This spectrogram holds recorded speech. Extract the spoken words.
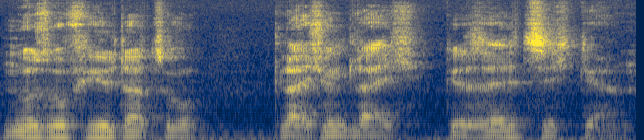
Nur so viel dazu. Gleich und gleich gesellt sich gern.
